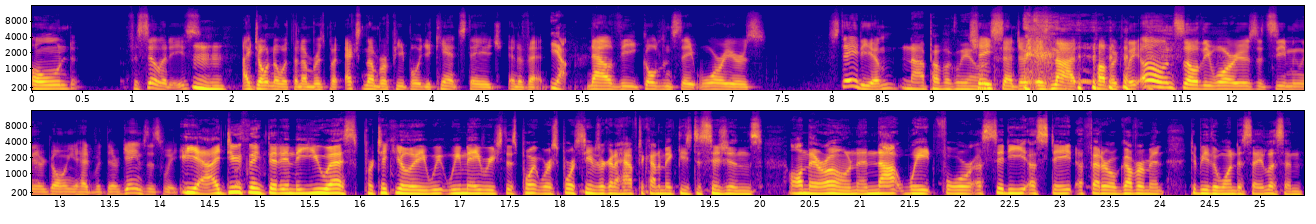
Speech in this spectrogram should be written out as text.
owned facilities, Mm-hmm. I don't know what the number is, but X number of people, you can't stage an event. Yeah. Now, the Golden State Warriors stadium, not publicly owned. Chase Center, is not publicly owned, so the Warriors, it seemingly, are going ahead with their games this week. Yeah, I do think that in the U.S., particularly, we, we may reach this point where sports teams are going to have to kind of make these decisions on their own and not wait for a city, a state, a federal government to be the one to say, listen,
